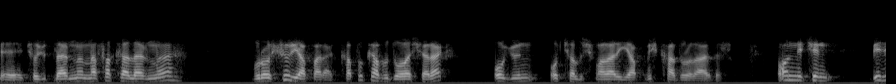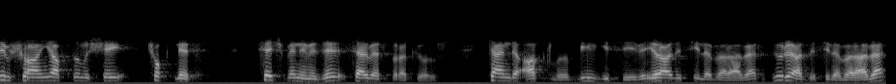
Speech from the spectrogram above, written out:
e, çocuklarının nafakalarını broşür yaparak, kapı kapı dolaşarak o gün o çalışmaları yapmış kadrolardır. Onun için bizim şu an yaptığımız şey çok net. Seçmenimizi serbest bırakıyoruz. Kendi aklı, bilgisi ve iradesiyle beraber, hür iradesiyle beraber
